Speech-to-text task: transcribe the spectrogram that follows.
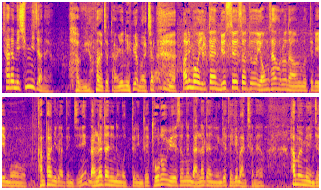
사람의 심리잖아요. 아, 위험하죠. 당연히 위험하죠. 아니 뭐 일단 뉴스에서도 영상으로 나오는 것들이 뭐 간판이라든지 날아다니는 것들인데 도로 위에서는 날아다니는 게 되게 많잖아요. 하물며 이제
